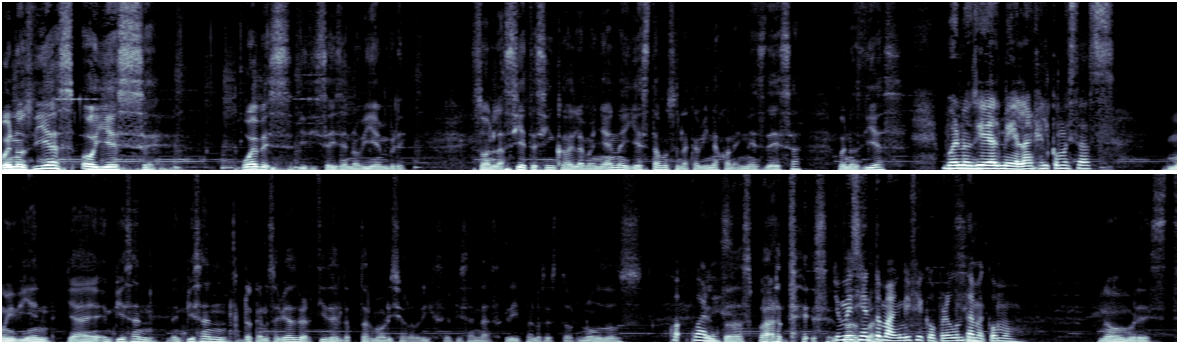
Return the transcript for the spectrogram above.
Buenos días, hoy es eh, jueves 16 de noviembre. Son las 7.05 de la mañana y ya estamos en la cabina Juana Inés de esa. Buenos días. Buenos días, Miguel Ángel, ¿cómo estás? Muy bien, ya empiezan, empiezan lo que nos había advertido el doctor Mauricio Rodríguez, empiezan las gripas, los estornudos. ¿Cuáles? En todas partes. Yo me siento magnífico, pregúntame cómo. No, hombre, este,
